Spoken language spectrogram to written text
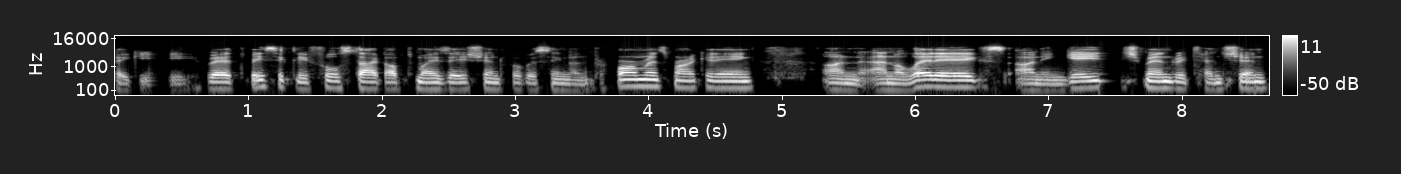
Peggy, with basically full stack optimization, focusing on performance marketing, on analytics, on engagement, retention.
